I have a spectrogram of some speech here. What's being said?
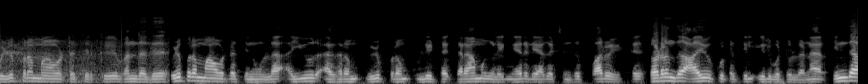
விழுப்புரம் மாவட்டத்திற்கு வந்தது. விழுப்புரம் மாவட்டத்தில் உள்ள ஐயூர் அகரம் விழுப்புரம் உள்ளிட்ட கிராமங்களை நேரடியாக சென்று பார்வையிட்டு தொடர்ந்து ஆய்வுக் கூட்டத்தில் ஈடுபட்டுள்ளனர். இந்த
